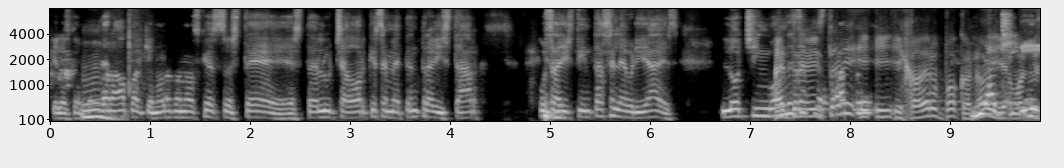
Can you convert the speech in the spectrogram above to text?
Que el escorpión mm. dorado, para el que no lo conozca, es este, este luchador que se mete a entrevistar pues, a distintas celebridades. Lo chingón de entrevistar y, y, joder un poco, ¿no? Y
